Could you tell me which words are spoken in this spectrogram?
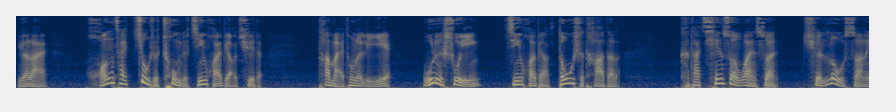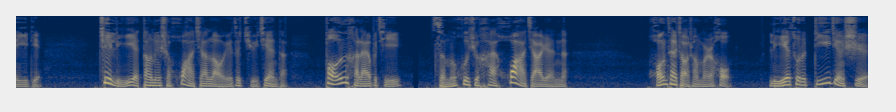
原来黄才就是冲着金怀表去的。他买通了李业，无论输赢，金怀表都是他的了。可他千算万算，却漏算了一点。这李业当年是华家老爷子举荐的，报恩还来不及。怎么会去害华家人呢？黄才找上门后，李业做的第一件事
